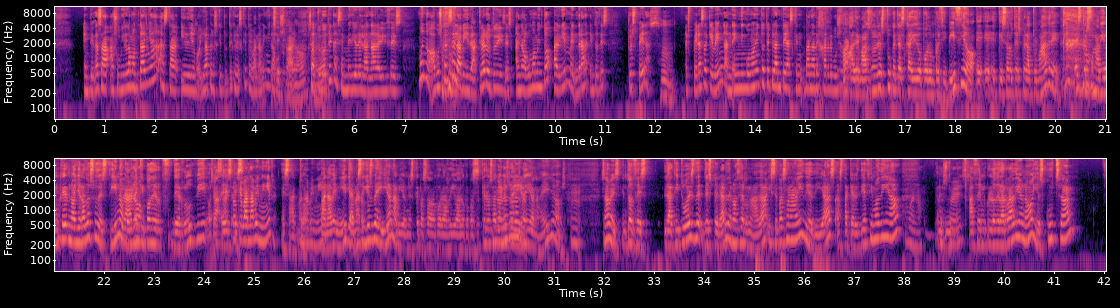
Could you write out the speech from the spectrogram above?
Empiezas a, a subir la montaña hasta... Y digo, ya, pero es que tú te crees que te van a venir a Sí, buscar. claro, o sea, tú no te caes en medio de la nada y dices, bueno, a buscarse la vida. Claro, tú dices, en algún momento alguien vendrá. Entonces, tú esperas. Hmm. Esperas a que vengan. En ningún momento te planteas que van a dejar de No, buscar. además, no eres tú que te has caído por un precipicio, eh, eh, que solo te espera tu madre. Es que es un avión que no ha llegado a su destino, con un equipo de, de rugby. O sea, es, Exacto, es- que van a venir. Exacto, Van a venir. Y además Claro. ellos veían aviones que pasaban por arriba. Lo que pasa es que los No aviones los no los veían. veían a ellos. Mm. ¿Sabes? Entonces, la actitud es de, de esperar, de no hacer nada. Y se pasan ahí 10 días hasta que el décimo día Bueno, esto es hacen lo de la radio, ¿no? Y escuchan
